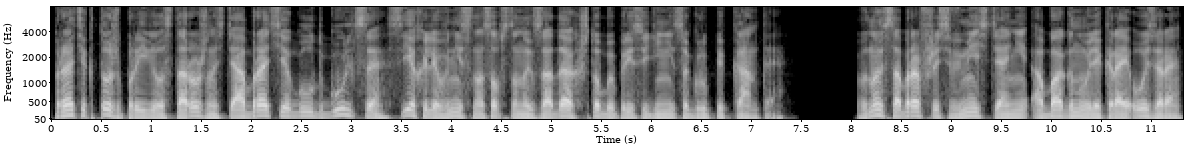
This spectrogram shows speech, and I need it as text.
Пратик тоже проявил осторожность, а братья Гулдгульце съехали вниз на собственных задах, чтобы присоединиться к группе Канте. Вновь собравшись вместе, они обогнули край озера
